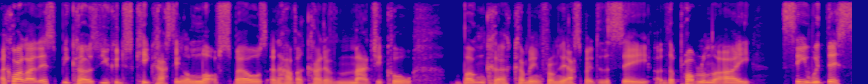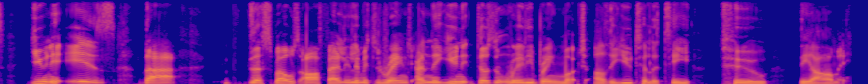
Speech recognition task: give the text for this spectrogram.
I quite like this because you could just keep casting a lot of spells and have a kind of magical bunker coming from the aspect of the sea. The problem that I see with this unit is that the spells are fairly limited range and the unit doesn't really bring much other utility to the army.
